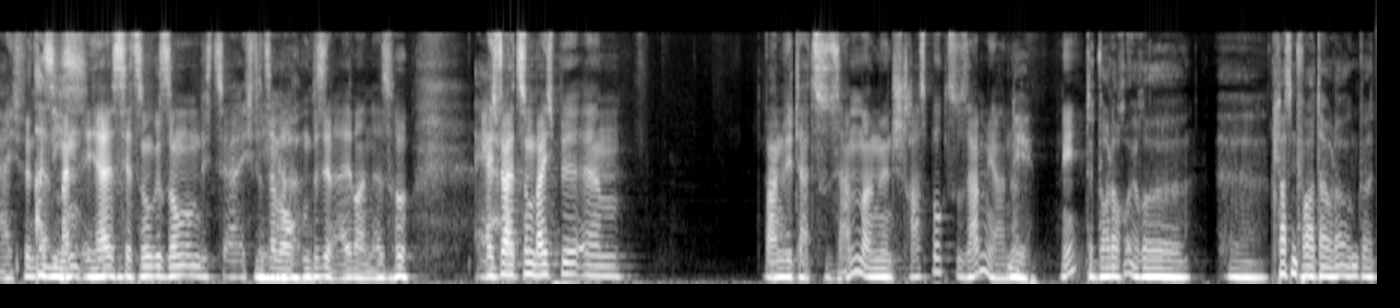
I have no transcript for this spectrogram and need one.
Ja, ich finde es, ja, ist jetzt nur gesungen, um dich zu, ja, ich finde es Ja. aber auch ein bisschen albern. Also, ich war zum Beispiel, ähm, waren wir da zusammen? Waren wir in Straßburg zusammen? Ja, ne? Nee, Nee? das war doch eure äh, Klassenvater oder irgendwas.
